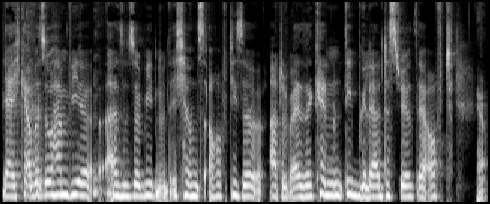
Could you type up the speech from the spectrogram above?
Ja, ich glaube, so haben wir, also Sabine und ich, uns auch auf diese Art und Weise kennen und lieben gelernt, dass wir sehr oft Ja.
